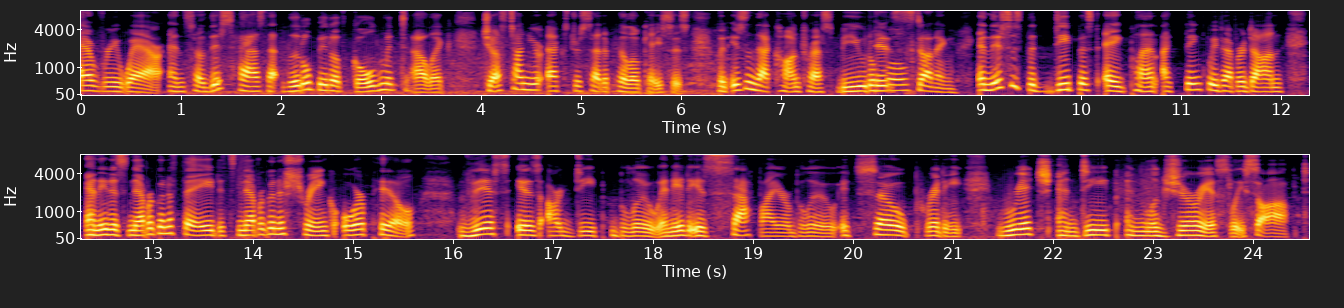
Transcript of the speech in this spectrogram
everywhere. And so this has that little bit of gold metallic just on your extra set of pillowcases. But isn't that contrast beautiful? It's stunning. And this is the deepest eggplant I think we've ever done. And it is never going to fade, it's never going to shrink or pill. This is our deep blue, and it is sapphire blue. It's so pretty, rich and deep and luxuriously soft.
